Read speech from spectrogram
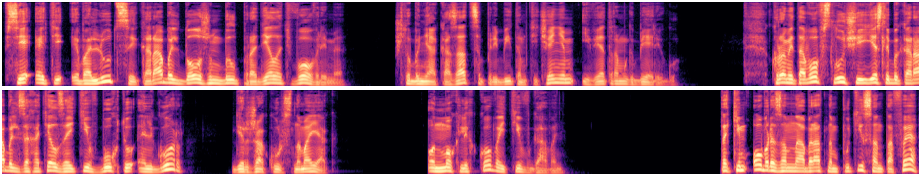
Все эти эволюции корабль должен был проделать вовремя, чтобы не оказаться прибитым течением и ветром к берегу. Кроме того, в случае, если бы корабль захотел зайти в бухту Эльгор, держа курс на маяк, он мог легко войти в гавань. Таким образом, на обратном пути Санта-Фе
